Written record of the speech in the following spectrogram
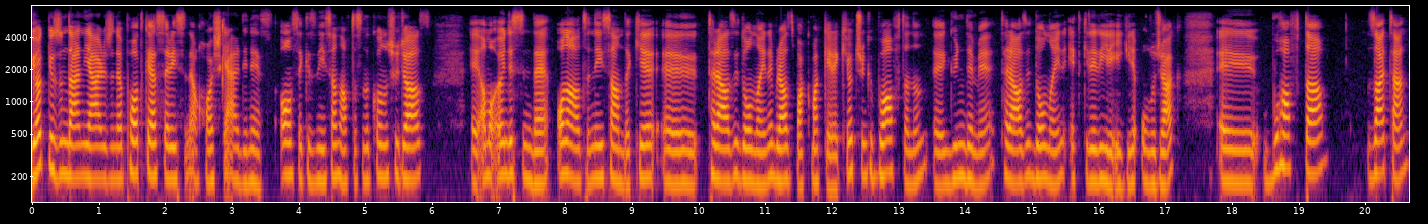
Gökyüzünden Yeryüzüne podcast serisine hoş geldiniz. 18 Nisan haftasını konuşacağız. E, ama öncesinde 16 Nisan'daki e, terazi dolunayına biraz bakmak gerekiyor. Çünkü bu haftanın e, gündemi terazi dolunayının etkileriyle ilgili olacak. E, bu hafta zaten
